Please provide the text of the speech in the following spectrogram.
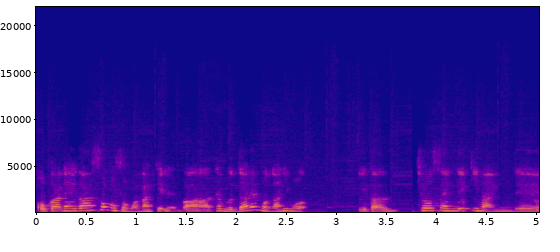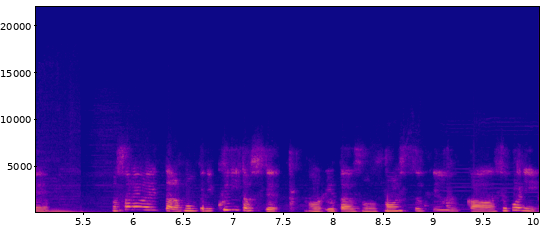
お金がそもそもなければ多分誰も何も言ったら挑戦できないんで、うん、それを言ったら本当に国として言ったらその損失っていうかそこに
